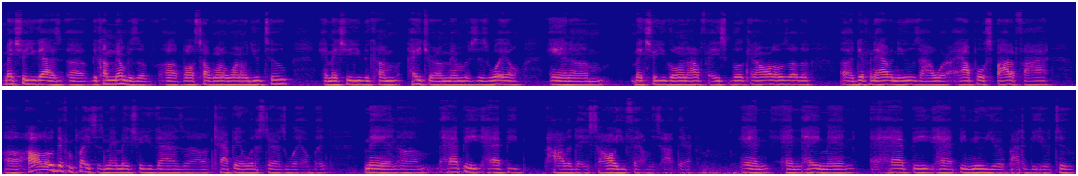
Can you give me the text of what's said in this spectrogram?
make sure you guys uh, become members of uh, Boss Talk 101 on YouTube and make sure you become Patreon members as well. And um, make sure you go on our Facebook and all those other uh, different avenues, our Apple, Spotify, uh, all those different places, man. Make sure you guys uh, tap in with us there as well. But man, um, happy, happy holidays to all you families out there. And and hey, man, happy, happy New Year about to be here too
